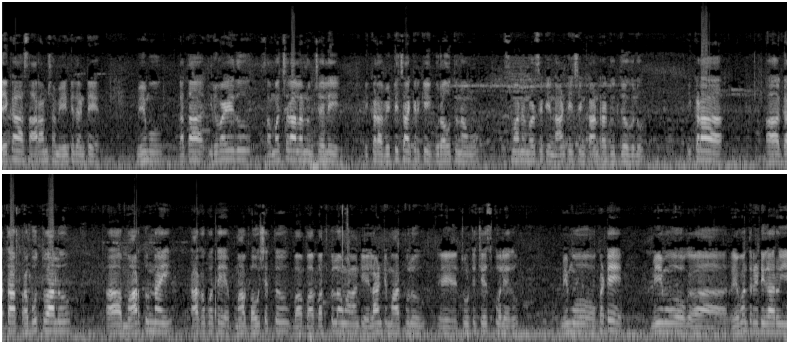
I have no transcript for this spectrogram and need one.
లేఖ సారాంశం ఏంటిదంటే మేము గత ఇరవై ఐదు సంవత్సరాల నుంచి ఇక్కడ వెట్టి చాకరికి గురవుతున్నాము. Osman university non teaching contract ఉద్యోగులు. ఇక్కడ గత ప్రభుత్వాలు మారుతున్నాయి. కాకపోతే మా భవిష్యత్తు బతుకులో అలాంటి ఎలాంటి మార్పులు చోటు చేసుకోలేదు. మేము ఒకటే మేము రేవంత్ రెడ్డి గారు ఈ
